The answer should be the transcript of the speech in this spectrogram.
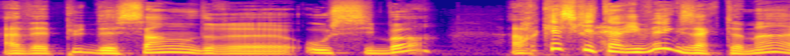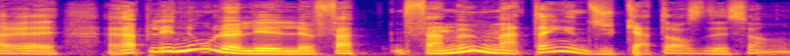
avait pu descendre euh, aussi bas. Alors, qu'est-ce qui est arrivé exactement? Euh, Rappelez-nous le, le fa- fameux matin du 14 décembre.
